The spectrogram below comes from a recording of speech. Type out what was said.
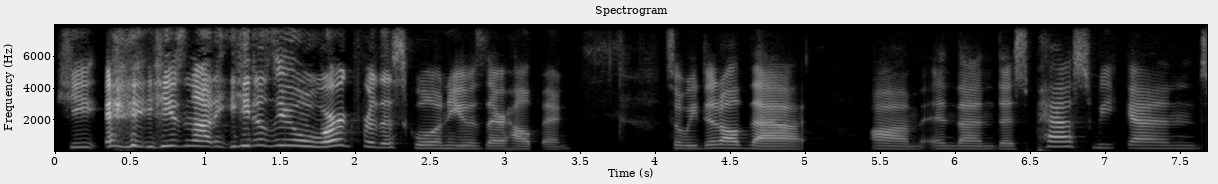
he he's not he doesn't even work for the school and he was there helping so we did all that um and then this past weekend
